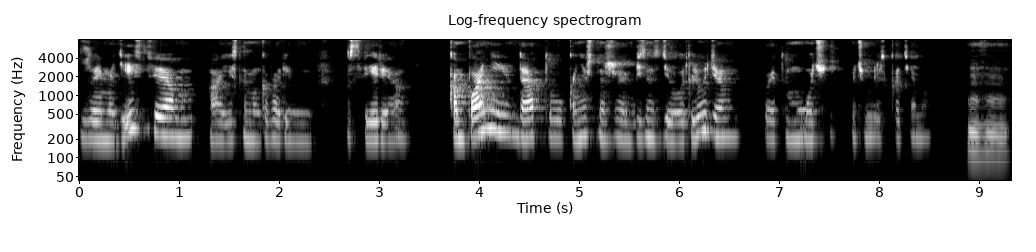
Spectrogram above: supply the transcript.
взаимодействием. А если мы говорим о сфере компании, да, то, конечно же, бизнес делают люди, поэтому очень, очень близкая тема. Мгм.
